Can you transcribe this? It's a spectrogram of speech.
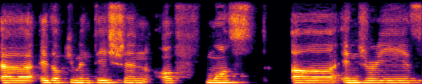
uh, a documentation of most uh, injuries,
